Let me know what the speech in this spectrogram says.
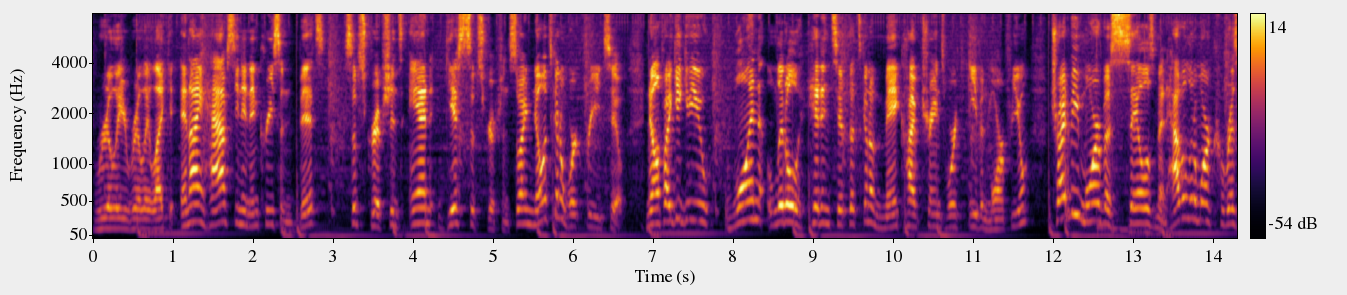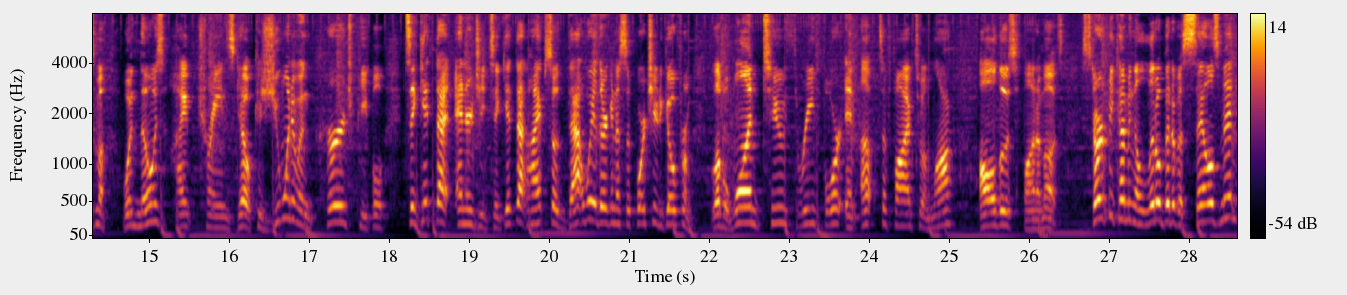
really, really like it. And I have seen an increase in bits, subscriptions, and gift subscriptions. So I know it's gonna work for you too. Now, if I could give you one little hidden tip that's gonna make hype trains work even more for you, try to be more of a salesman. Have a little more charisma when those hype trains go, because you want to encourage people to get that energy, to get that hype, so that way they're gonna support you to go from level one, two, three, four, and up to five to unlock all those fun emotes. Start becoming a little bit of a salesman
